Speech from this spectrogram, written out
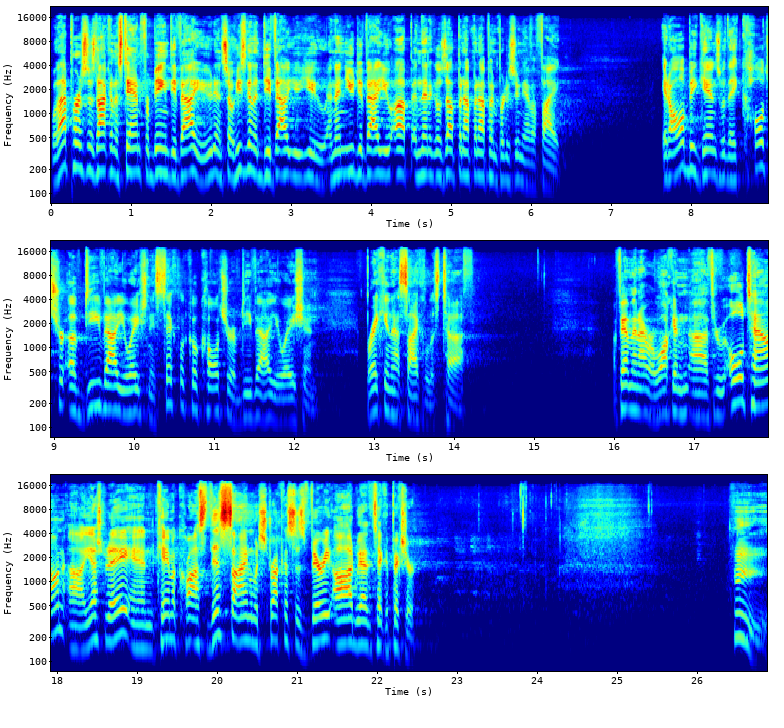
Well, that person is not going to stand for being devalued, and so he's going to devalue you, and then you devalue up, and then it goes up and up and up, and pretty soon you have a fight. It all begins with a culture of devaluation, a cyclical culture of devaluation. Breaking that cycle is tough. My family and I were walking uh, through Old Town uh, yesterday and came across this sign, which struck us as very odd. We had to take a picture. Hmm.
